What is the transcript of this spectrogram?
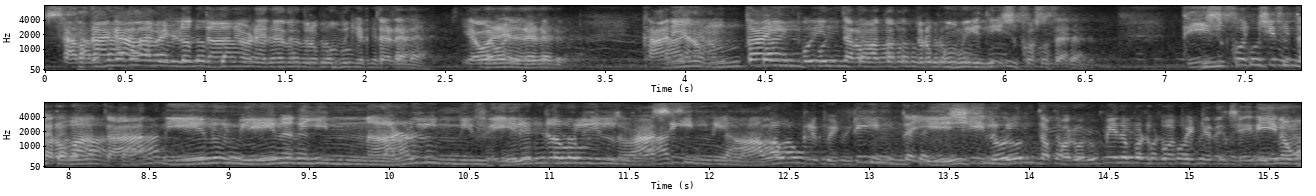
సరదాగా అలా వెళ్ళొద్దా అని ఎవడైనా రుద్రభూమికి ఎడతాడా? ఎవడు వెళ్ళాడు? కానీ అంతా అయిపోయిన తర్వాత రుద్రభూమికి తీసుకొస్తాడు. తీసుకొచ్చిన తర్వాత నేను నేనని ఇన్నాళ్ళు ఇన్ని ఫెయిరెడ్ లవ్లీలు రాసి ఇన్ని ఆలౌట్లు పెట్టి ఇంత ఏసీలో ఇంత పరుపు మీద పడుకోబెట్టిన శరీరం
